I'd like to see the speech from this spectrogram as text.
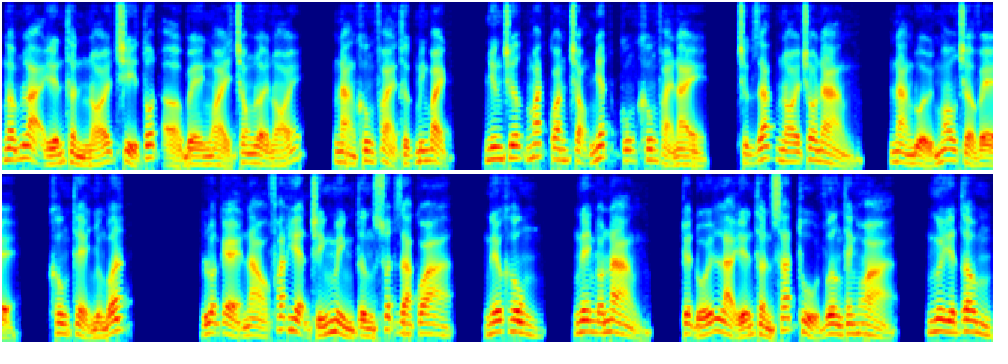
ngẫm lại Yến Thần nói chỉ tốt ở bề ngoài trong lời nói, nàng không phải thực minh bạch, nhưng trước mắt quan trọng nhất cũng không phải này, trực giác nói cho nàng, nàng đuổi mau trở về, không thể nhường bớt. Luận kẻ nào phát hiện chính mình từng xuất ra qua, nếu không, nên đón nàng, tuyệt đối là Yến Thần sát thủ Vương Thanh Hòa, ngươi yên tâm,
